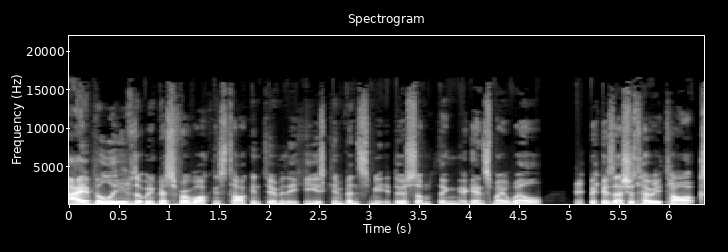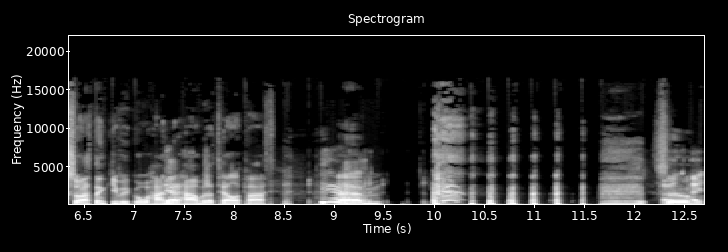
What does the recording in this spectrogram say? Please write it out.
I believe that when Christopher Walken's talking to me that he is convincing me to do something against my will because that's just how he talks. So I think he would go hand in hand with a telepath. Yeah. Um, Um, so I,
